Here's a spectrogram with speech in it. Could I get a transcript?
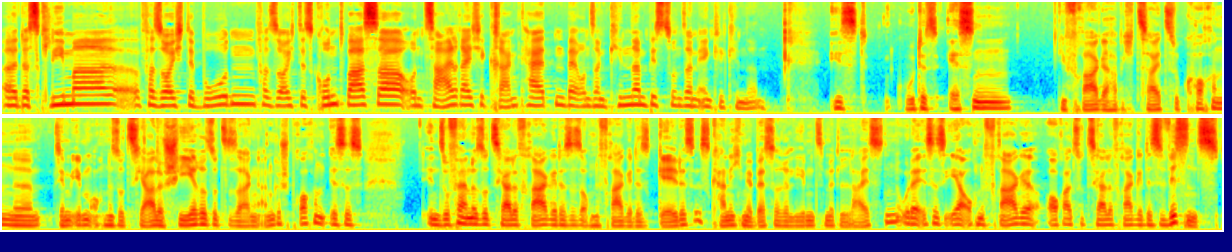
äh, das Klima, äh, verseuchte Boden, verseuchtes Grundwasser und zahlreiche Krankheiten bei unseren Kindern bis zu unseren Enkelkindern. Ist gutes Essen die Frage, habe ich Zeit zu kochen? Sie haben eben auch eine soziale Schere sozusagen angesprochen. Ist es insofern eine soziale Frage, dass es auch eine Frage des Geldes ist. Kann ich mir bessere Lebensmittel leisten? Oder ist es eher auch eine Frage, auch als soziale Frage des Wissens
